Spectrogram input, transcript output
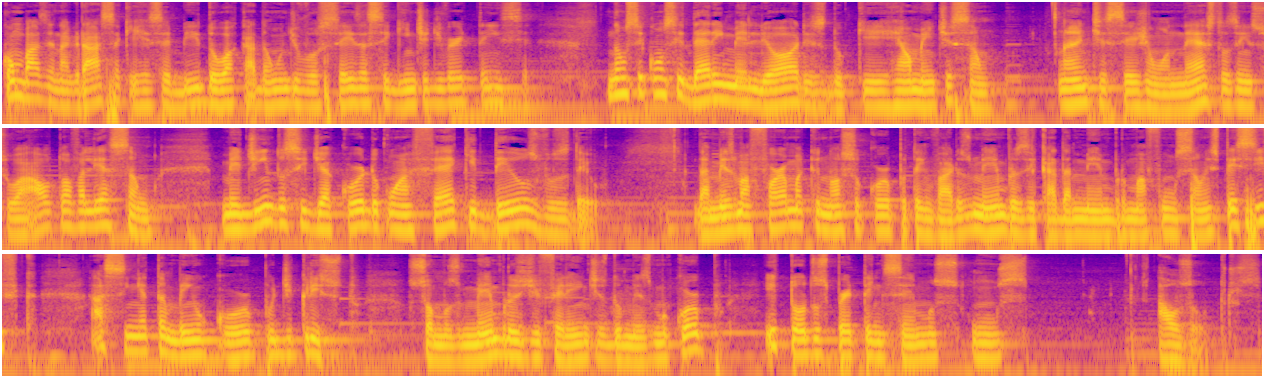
Com base na graça que recebi, dou a cada um de vocês a seguinte advertência: não se considerem melhores do que realmente são. Antes sejam honestos em sua autoavaliação, medindo-se de acordo com a fé que Deus vos deu. Da mesma forma que o nosso corpo tem vários membros e cada membro uma função específica, assim é também o corpo de Cristo. Somos membros diferentes do mesmo corpo e todos pertencemos uns aos outros.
